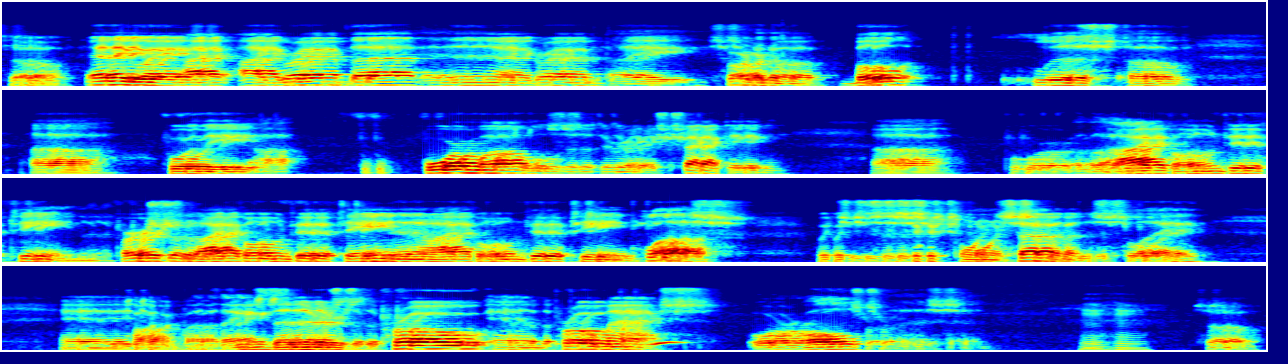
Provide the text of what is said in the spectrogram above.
So anyway, I, I grabbed that, and then I grabbed a sort of a bullet list of uh, for the uh, four models that they're expecting uh, for the iPhone 15. The first is the iPhone 15, and iPhone 15 Plus, which is a 6.7 display, and they talk about things. Then there's the Pro and the Pro Max or Ultra. They said. Mm-hmm. So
